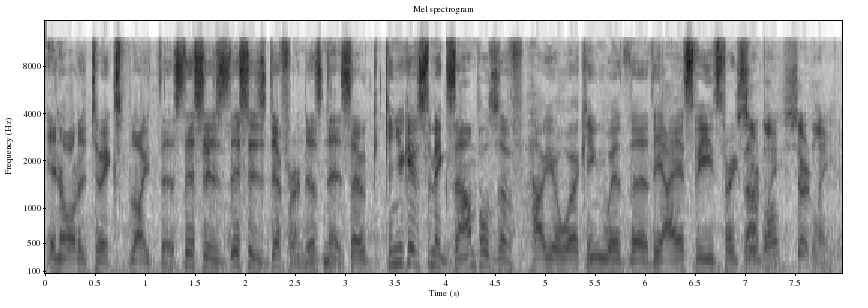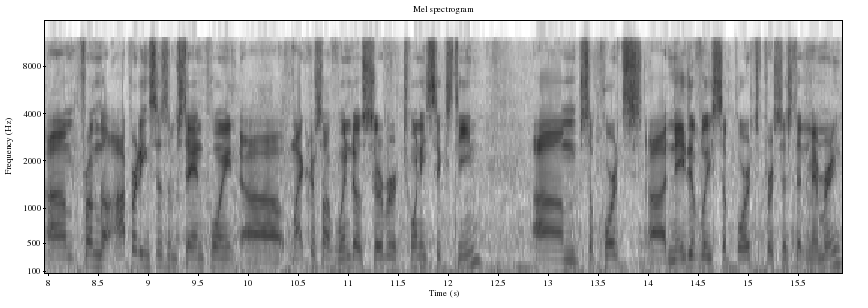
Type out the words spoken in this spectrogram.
in order to exploit this. This is, this is different, isn't it? So can you give some examples of how you're working with uh, the ISVs, for example? Certainly, certainly. Um, from the operating system standpoint, uh, Microsoft Windows Server 2016 um, supports, uh, natively supports persistent memory.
